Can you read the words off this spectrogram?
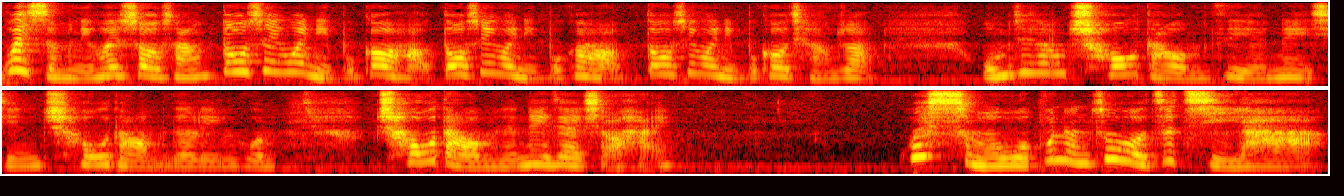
为什么你会受伤？都是因为你不够好，都是因为你不够好，都是因为你不够强壮。我们就像抽打我们自己的内心，抽打我们的灵魂，抽打我们的内在小孩。为什么我不能做我自己呀、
